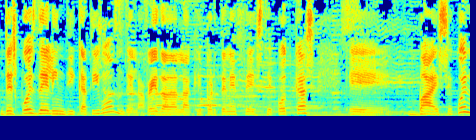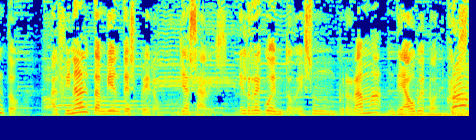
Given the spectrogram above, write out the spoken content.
Después del indicativo de la red a la que pertenece este podcast, eh, va ese cuento. Al final también te espero, ya sabes. El recuento es un programa de AV Podcast.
